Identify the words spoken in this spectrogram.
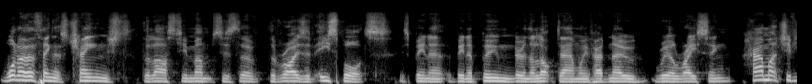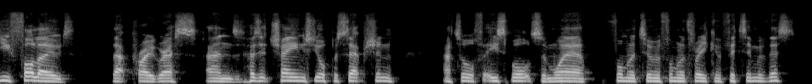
One other thing that's changed the last few months is the, the rise of esports. It's been a been a boom during the lockdown. We've had no real racing. How much have you followed that progress, and has it changed your perception at all for esports and where Formula Two and Formula Three can fit in with this?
